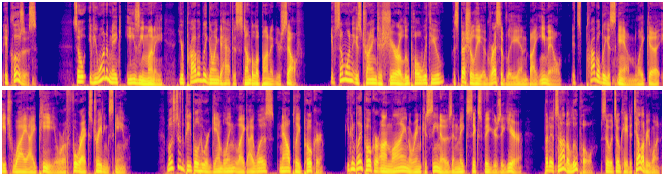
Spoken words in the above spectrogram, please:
it closes. So if you want to make easy money, you're probably going to have to stumble upon it yourself. If someone is trying to share a loophole with you, especially aggressively and by email, it's probably a scam like a HYIP or a Forex trading scheme. Most of the people who are gambling like I was now play poker you can play poker online or in casinos and make six figures a year, but it's not a loophole, so it's okay to tell everyone.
